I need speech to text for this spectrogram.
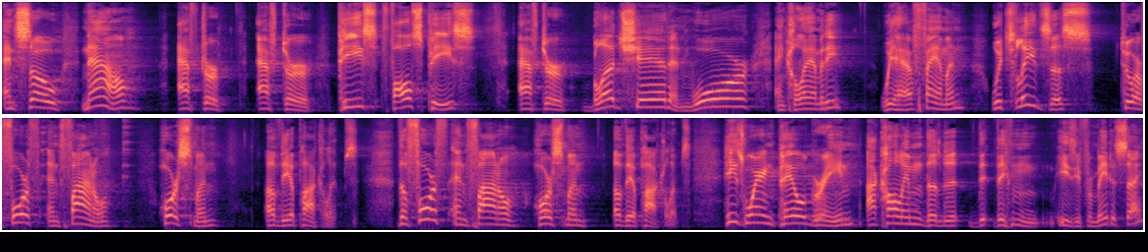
And so now, after, after peace, false peace, after bloodshed and war and calamity, we have famine, which leads us to our fourth and final horseman of the apocalypse. The fourth and final horseman of the apocalypse. He's wearing pale green. I call him the, the, the, the, hmm, easy for me to say,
